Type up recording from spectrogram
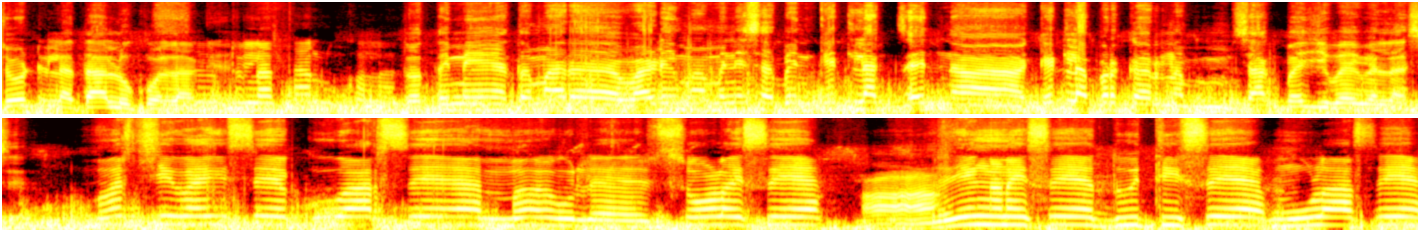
ચોટીલા તાલુકો લાગે. ચોટીલા તાલુકો લાગે. તો તમે તમારા વાડીમાં મનીષાબેન કેટલાક જાતના કેટલા પ્રકારના શાકભાજી વાવેલા છે? મરચી વાવી છે ગુવાર છે મ- સોળે છે રીંગણી છે દૂધી છે મૂળા છે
